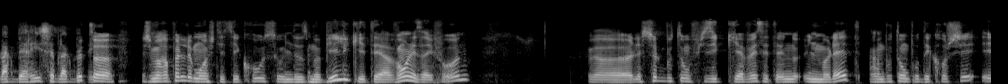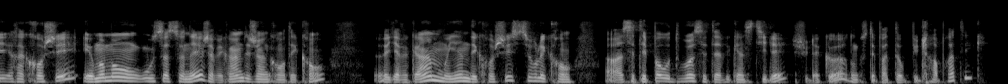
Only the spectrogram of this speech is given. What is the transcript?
BlackBerry, c'est BlackBerry. Euh, je me rappelle de mon HTC Cruise sous Windows Mobile, qui était avant les iPhones. Euh, les seuls boutons physiques qu'il y avait, c'était une, molette, un bouton pour décrocher et raccrocher. Et au moment où ça sonnait, j'avais quand même déjà un grand écran. Il y avait quand même moyen de décrocher sur l'écran. Alors, c'était pas au doigt, c'était avec un stylet, je suis d'accord, donc c'était pas top ultra pratique.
